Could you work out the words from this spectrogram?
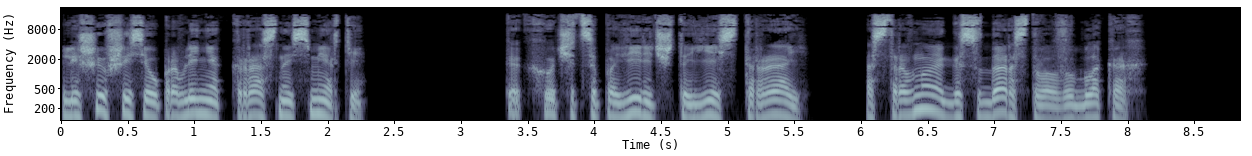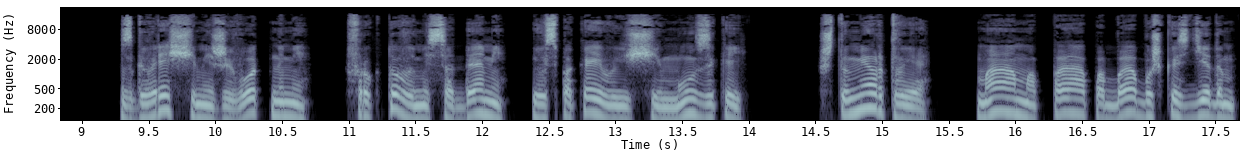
лишившийся управления красной смерти. Как хочется поверить, что есть рай, островное государство в облаках. С говорящими животными, фруктовыми садами и успокаивающей музыкой, что мертвые, мама, папа, бабушка с дедом,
